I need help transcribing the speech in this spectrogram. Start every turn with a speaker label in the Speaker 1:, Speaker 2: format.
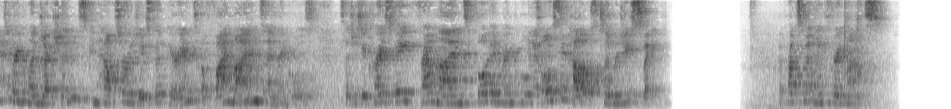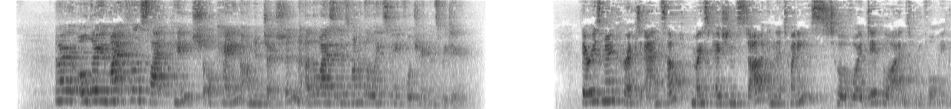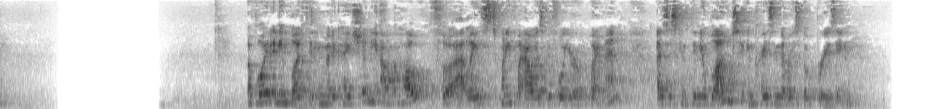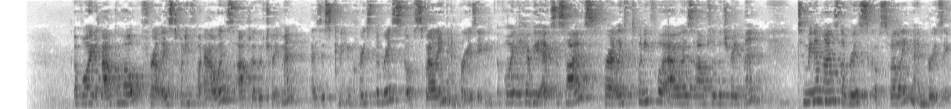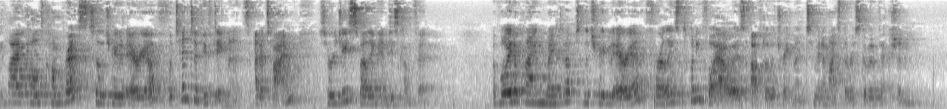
Speaker 1: Anti-wrinkle injections can help to reduce the appearance of fine lines and wrinkles, such as your crow's feet, frown lines, forehead wrinkles. And it also helps to reduce sweating. Approximately three months. No, although you might feel a slight pinch or pain on injection, otherwise it is one of the least painful treatments we do. There is no correct answer. Most patients start in their 20s to avoid deeper lines from forming. Avoid any blood thinning medication or alcohol for at least 24 hours before your appointment, as this can thin your blood, increasing the risk of bruising. Avoid alcohol for at least 24 hours after the treatment, as this can increase the risk of swelling and bruising. Avoid heavy exercise for at least 24 hours after the treatment to minimise the risk of swelling and bruising. Apply a cold compress to the treated area for 10 to 15 minutes at a time to reduce swelling and discomfort. Avoid applying makeup to the treated area for at least 24 hours after the treatment to minimise the risk of infection.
